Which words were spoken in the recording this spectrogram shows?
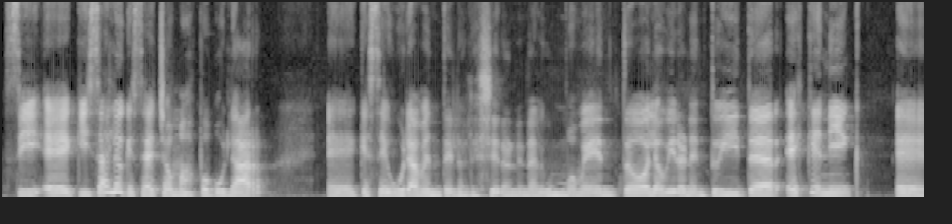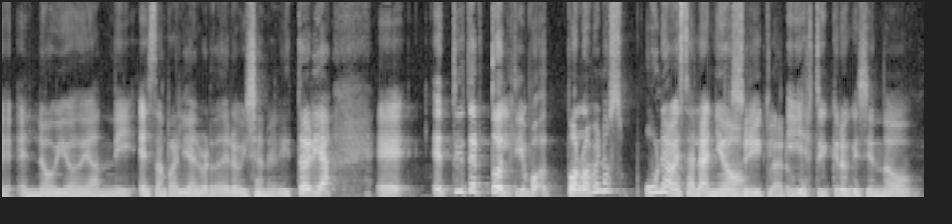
Sí, eh, quizás lo que se ha hecho más popular, eh, que seguramente lo leyeron en algún momento, lo vieron en Twitter, es que Nick, eh, el novio de Andy, es en realidad el verdadero villano de la historia. Eh, en Twitter todo el tiempo, por lo menos una vez al año. Sí, claro. Y estoy creo que siendo,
